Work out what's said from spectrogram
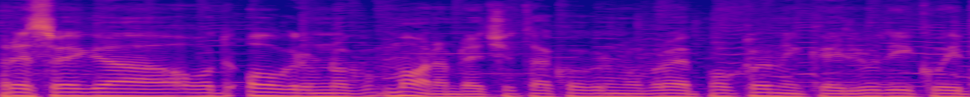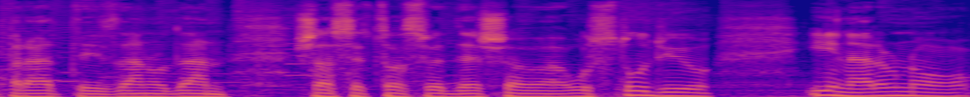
pre svega od ogromnog, moram reći tako, ogromnog broja poklonika i ljudi koji prate iz dan u dan šta se to sve dešava u studiju i naravno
